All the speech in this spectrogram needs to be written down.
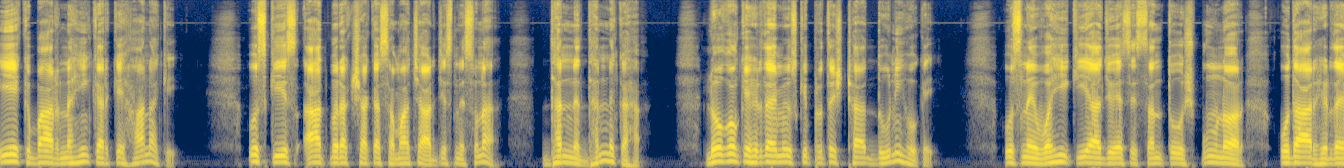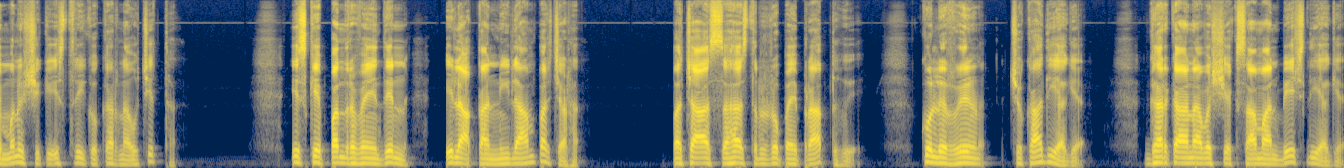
एक बार नहीं करके हाना की। उसकी इस आत्मरक्षा का समाचार जिसने सुना, धन्य धन्य कहा। लोगों के हृदय में उसकी प्रतिष्ठा दूनी हो गई। उसने वही किया जो ऐसे संतोषपूर्ण और उदार हृदय मनुष्य की स्त्री को करना उचित था। इसके पंद्रहवें दिन इलाका नीलाम पर चढ़ा। पचास सहस्त्र रुपए प्राप्त हुए। कुल ऋण चुका दिया गया। घर का अनावश्यक सामान बेच दिया गया।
